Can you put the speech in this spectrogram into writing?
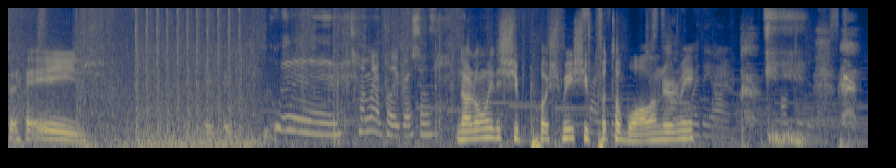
Sage. Hmm, I'm gonna play aggressive. Not only did she push me, she put the wall under me. Where they are. I'll do the.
